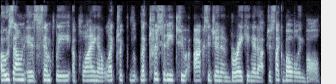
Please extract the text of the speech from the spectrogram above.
ozone is simply applying an electric electricity to oxygen and breaking it up just like a bowling ball.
